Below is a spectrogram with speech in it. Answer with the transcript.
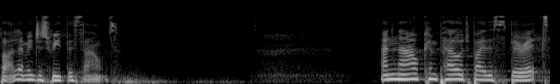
But let me just read this out. And now compelled by the Spirit,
